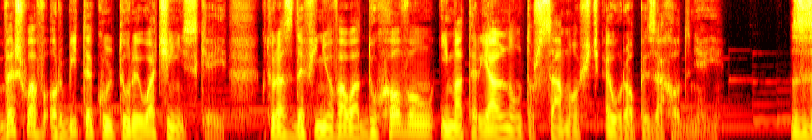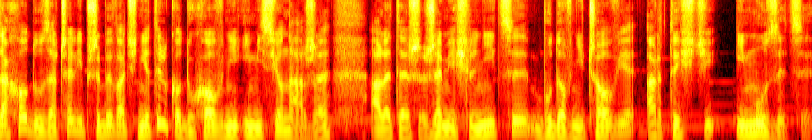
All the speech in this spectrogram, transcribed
weszła w orbitę kultury łacińskiej, która zdefiniowała duchową i materialną tożsamość Europy Zachodniej. Z zachodu zaczęli przybywać nie tylko duchowni i misjonarze, ale też rzemieślnicy, budowniczowie, artyści i muzycy,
